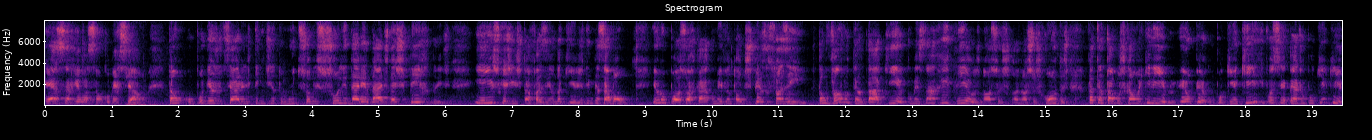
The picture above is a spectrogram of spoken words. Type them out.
essa relação comercial? Então, o Poder Judiciário ele tem dito muito sobre solidariedade das perdas. E é isso que a gente está fazendo aqui. A gente tem que pensar, bom, eu não posso arcar com uma eventual despesa sozinho. Então vamos tentar aqui começar a rever os nossos, as nossas contas para tentar buscar um equilíbrio. Eu perco um pouquinho aqui e você perde um pouquinho aqui.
